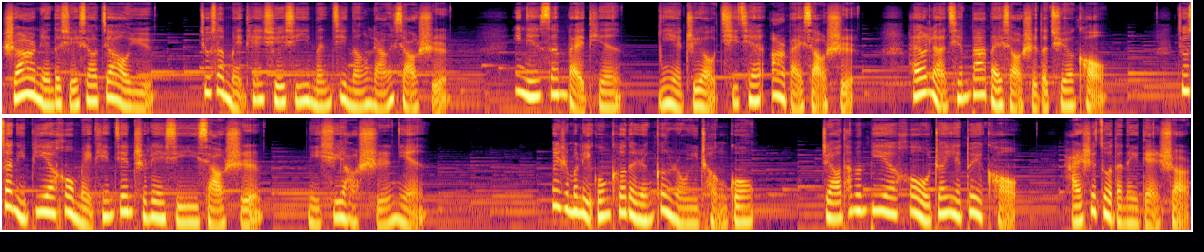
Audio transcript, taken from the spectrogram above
十二年的学校教育，就算每天学习一门技能两小时，一年三百天，你也只有七千二百小时，还有两千八百小时的缺口。就算你毕业后每天坚持练习一小时，你需要十年。为什么理工科的人更容易成功？只要他们毕业后专业对口，还是做的那点事儿，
